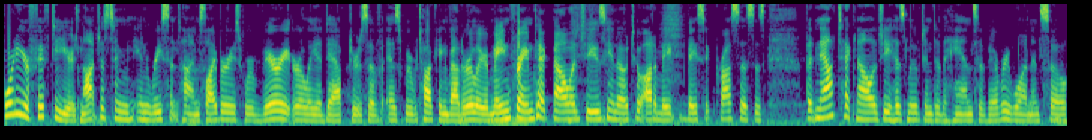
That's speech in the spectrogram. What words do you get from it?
40 or 50 years, not just in, in recent times, libraries were very early adapters of, as we were talking about earlier, mainframe technologies, you know, to automate basic processes. But now technology has moved into the hands of everyone, and so,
